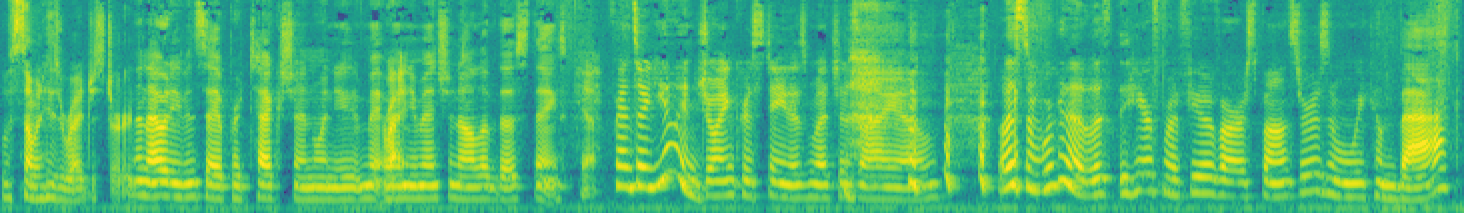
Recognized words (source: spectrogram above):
with someone who's registered. And I would even say a protection when you Right. when you mention all of those things. Yeah. Friends, are you enjoying Christine as much as I am? Listen, we're going to hear from a few of our sponsors, and when we come back,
